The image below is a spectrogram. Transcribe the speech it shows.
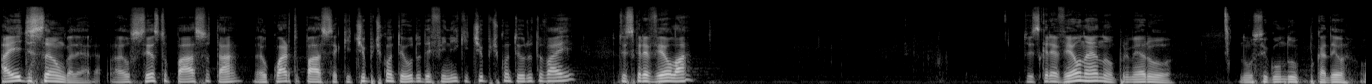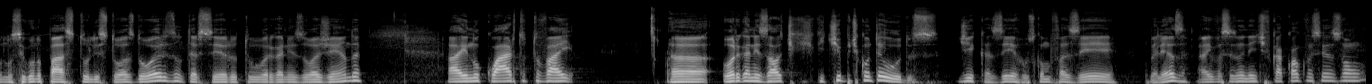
a edição, galera. É o sexto passo, tá? É o quarto passo é que tipo de conteúdo, definir que tipo de conteúdo tu vai. Tu escreveu lá. Tu escreveu, né, no primeiro no segundo, cadê? No segundo passo tu listou as dores, no terceiro tu organizou a agenda. Aí no quarto tu vai uh, organizar que tipo de conteúdos, dicas, erros, como fazer, beleza? Aí vocês vão identificar qual que vocês vão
